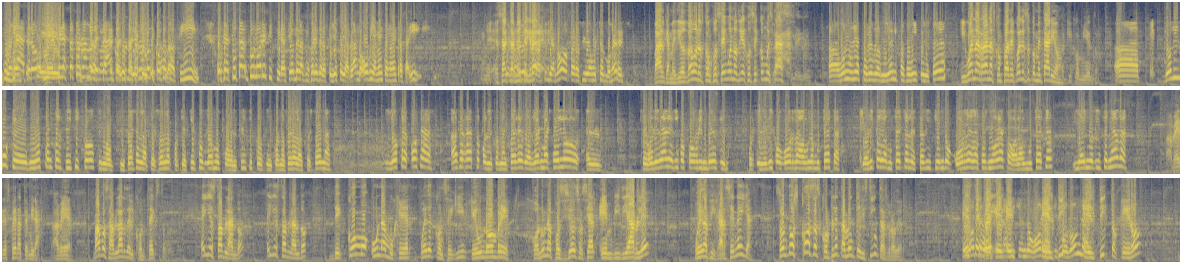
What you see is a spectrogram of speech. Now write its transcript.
Pues ya, pero que- mira, mira, estás pues, hablando de tacos, estás hablando de cosas así. O sea, tú, ta- tú no eres inspiración de las mujeres de las que yo estoy hablando. Obviamente no entras ahí. Exactamente, Pues, gracias. la tuya no, pero sí de muchas mujeres. Válgame Dios. Vámonos con José. Buenos días, José. ¿Cómo estás? Ah, buenos días, terrible millón y pasadito. ¿Y ustedes? Iguana Ranas, compadre. ¿Cuál es su comentario? Aquí comiendo. Ah, yo digo que no es tanto el físico, sino fijarse en la persona, porque sí juzgamos por el físico sin conocer a las personas. Y otra cosa, hace rato con el comentario de Adrián Marcelo, el seguridad le dijo pobre imbécil. porque le dijo gorda a una muchacha. Y ahorita la muchacha le está diciendo gorda a las señoras o a las muchachas y ahí no dice nada. A ver, espérate, mira, a ver, vamos a hablar del contexto, güey. Ella está hablando, ella está hablando de cómo una mujer puede conseguir que un hombre con una posición social envidiable pueda fijarse en ella. Son dos cosas completamente distintas, brother. No, Este güey, está el, el, el, el tiktokero,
